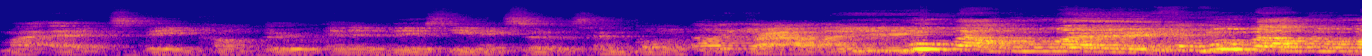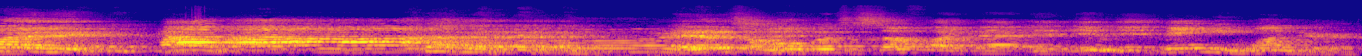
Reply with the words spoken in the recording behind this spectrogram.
My ex, babe, come through, and then the video Stephen A. Smith is him going through Oh, the yeah. crowd like, Yeah. "Move out the way, move out the way, ha ha!" and there's a whole bunch of stuff like that, and it, it made me wonder,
